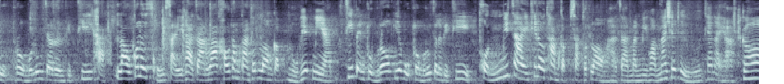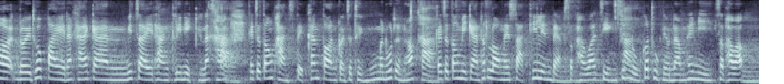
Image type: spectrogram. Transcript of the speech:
บุโพรงมดลูกเจริญผิดที่ค่ะ เราก็เลยสงสัยค่ะอาจารย์ว่าเขาทำการทดลองกับหนูเพศเมีย ที่เป็นกลุ่มโรคเยื่อบุโพรงมดลูกเจริญผิดที่ ผลวิจัยที่เราทำกับสัตว์ทดลองอะค่ะอาจารย์มันมีความน่าเชื่อถือแค่ไหนคะก็โดยทั่วไปนะคะการวิจัยทางคลินิกนะคะค่ะก็จะต้องผ่านสเต็ปขั้นตอนก่อนจะถึงมนุษย์อะเนาะค่ะก็จะต้องมีการทดลองในสัตว์ที่เรียนแบบสภาวะจริง ซึ่งค่ะหนูก็ถูกเหนี่ยวนำให้มีสภาวะอืม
